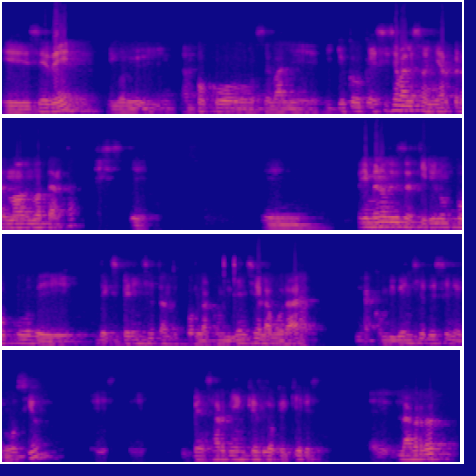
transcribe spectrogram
eh, se dé, digo, tampoco se vale, yo creo que sí se vale soñar, pero no, no tanto. Este, eh, primero debes adquirir un poco de, experiencia tanto por la convivencia laboral, la convivencia de ese negocio, este, y pensar bien qué es lo que quieres. Eh, la verdad,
